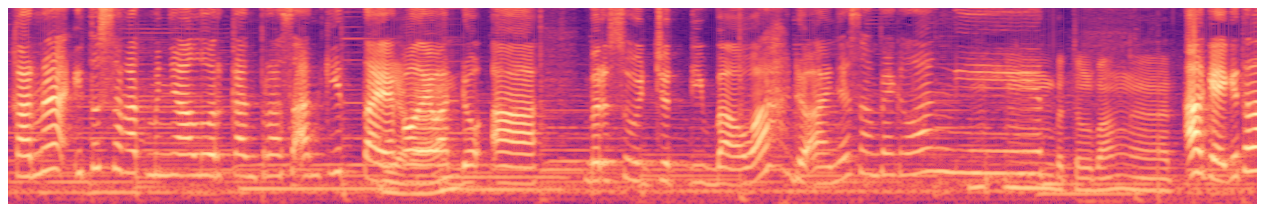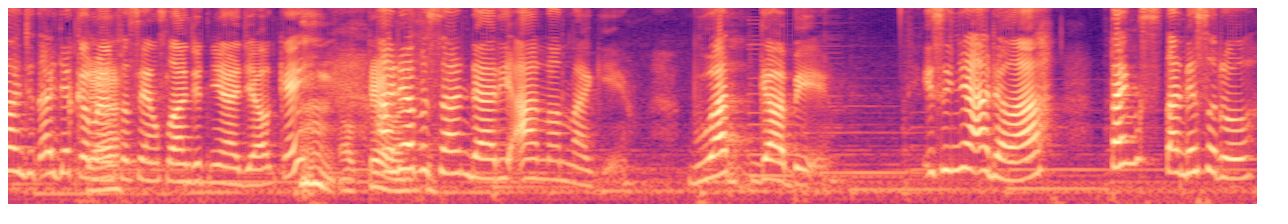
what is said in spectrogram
Karena itu sangat menyalurkan perasaan kita ya Iya kalau kan? lewat doa. Bersujud di bawah, doanya sampai ke langit. Mm, betul banget. Oke, kita lanjut aja ke Ya. Memphis yang selanjutnya aja, oke? Oke. Ada lanjut. pesan dari Anon lagi. Buat Gabe. Isinya adalah thanks tanda seru.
